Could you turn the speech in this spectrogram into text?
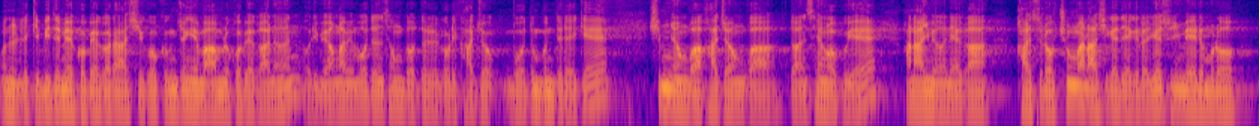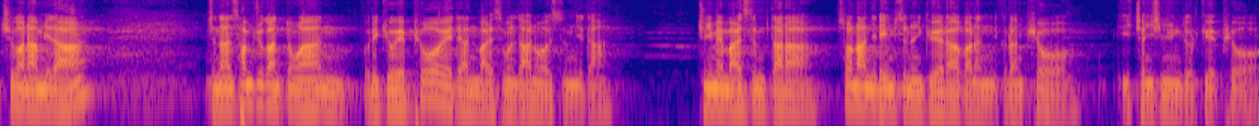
오늘 이렇게 믿음의 고백을 하시고 긍정의 마음을 고백하는 우리 명함의 모든 성도들, 우리 가족 모든 분들에게 심령과 가정과 또한 생업부에 하나님의 은혜가 갈수록 충만하시게 되기를 예수님의 이름으로 축원합니다. 지난 3주간 동안 우리 교회 표에 대한 말씀을 나누었습니다. 주님의 말씀 따라 선한 일에 힘쓰는 교회라고 하는 그런 표, 2026년도 교회 표.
